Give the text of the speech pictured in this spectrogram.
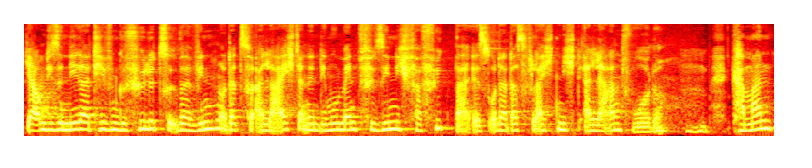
ja, um diese negativen Gefühle zu überwinden oder zu erleichtern, in dem Moment für sie nicht verfügbar ist oder das vielleicht nicht erlernt wurde. Kann man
